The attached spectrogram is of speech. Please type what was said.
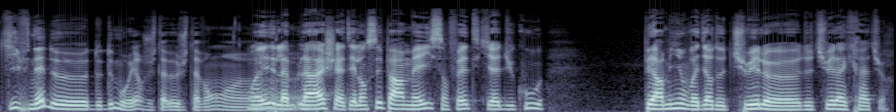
qui venait de, de, de mourir juste, juste avant. euh, Ouais, la, la hache a été lancée par Mace en fait, qui a du coup permis, on va dire, de tuer le, de tuer la créature.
